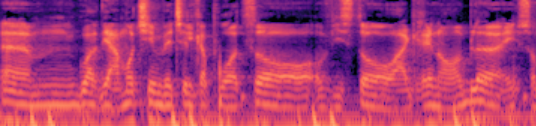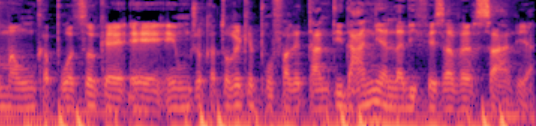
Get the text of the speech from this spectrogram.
Um, guardiamoci invece il capuozzo visto a Grenoble, insomma un capuozzo che è, è un giocatore che può fare tanti danni alla difesa avversaria.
